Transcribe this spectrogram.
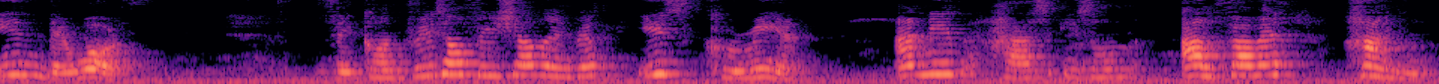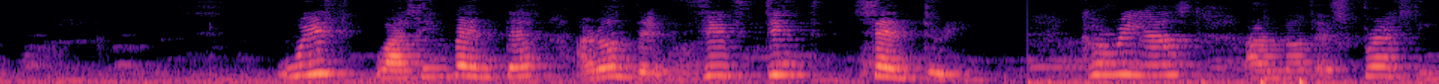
in the world. The country's official language is Korean, and it has its own alphabet, Hangul, which was invented around the 15th century. Koreans are not expressing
